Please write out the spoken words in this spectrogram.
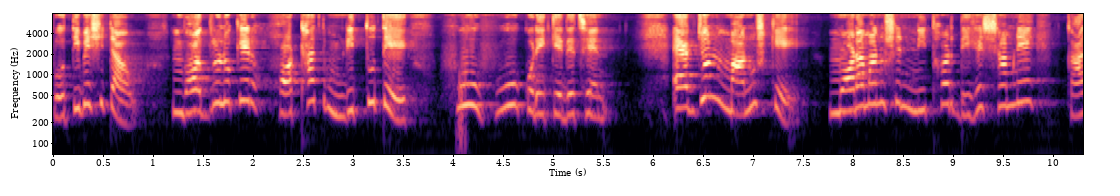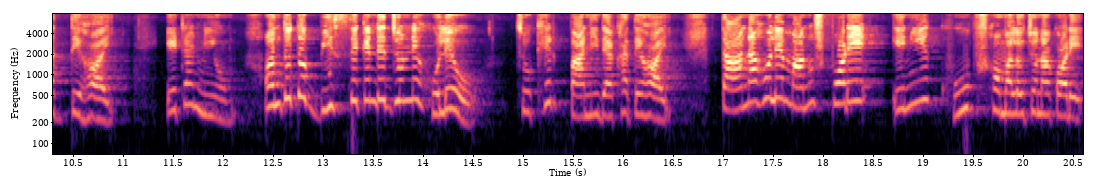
প্রতিবেশীটাও। ভদ্রলোকের হঠাৎ মৃত্যুতে হু হু করে কেঁদেছেন। একজন মানুষকে মরা মানুষের নিথর দেহের সামনে কাঁদতে হয়। এটা নিয়ম। অন্তত বিশ সেকেন্ডের জন্য হলেও চোখের পানি দেখাতে হয়। তা না হলে মানুষ পরে এ নিয়ে খুব সমালোচনা করে।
